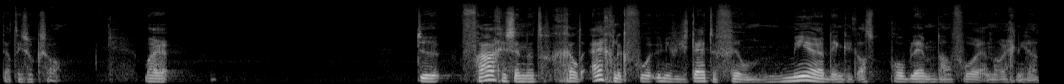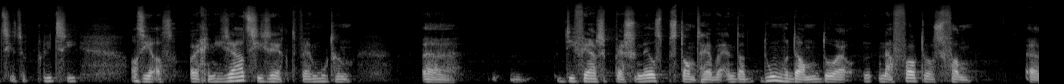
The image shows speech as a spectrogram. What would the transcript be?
dat is ook zo. Maar de vraag is, en dat geldt eigenlijk voor universiteiten veel meer, denk ik, als probleem dan voor een organisatie als de politie. Als je als organisatie zegt, wij moeten uh, diverse personeelsbestand hebben, en dat doen we dan door naar foto's van uh,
